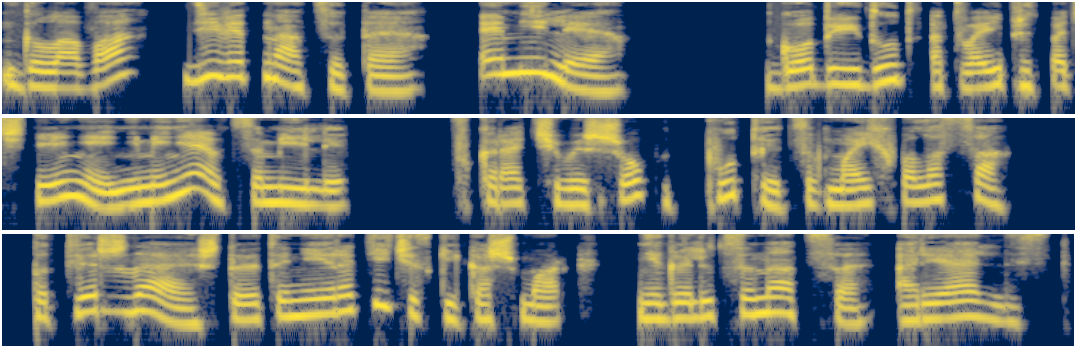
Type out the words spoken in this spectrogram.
Глава 19. Эмилия. Годы идут, а твои предпочтения не меняются, Милли. Вкрадчивый шепот путается в моих волосах, подтверждая, что это не эротический кошмар, не галлюцинация, а реальность.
